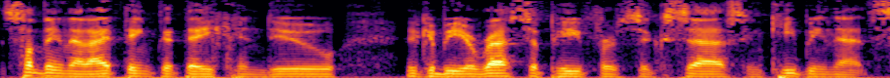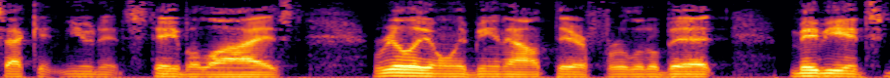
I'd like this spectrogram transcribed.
something that I think that they can do. It could be a recipe for success in keeping that second unit stabilized, really only being out there for a little bit. Maybe it's,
